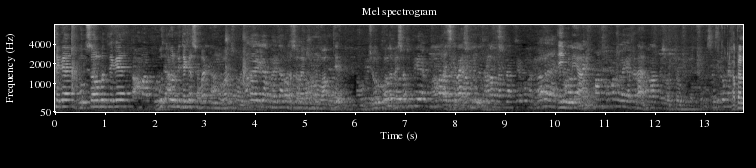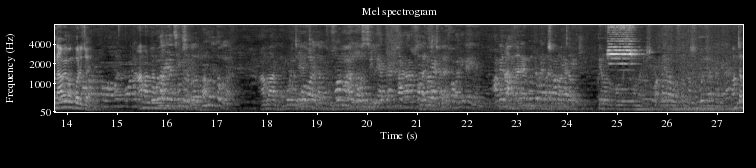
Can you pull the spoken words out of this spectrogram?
থেকে বুথ সভাপতি থেকে বুথ কর্মী থেকে সবাই পূর্ণভাবে সহযোগিতা সবাই পূর্ণভাবে জোর কদমে সব আজকে এই বলে আমি হ্যাঁ আপনার নাম এবং পরিচয় আমার নাম। আমার পরিচয় অঞ্চল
